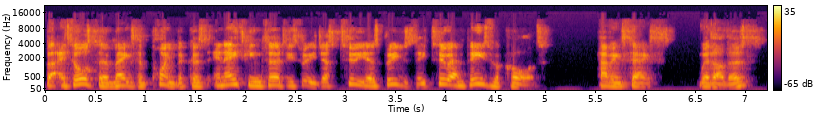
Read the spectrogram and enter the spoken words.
but it also makes a point because in 1833, just two years previously, two MPs were caught having sex with others,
